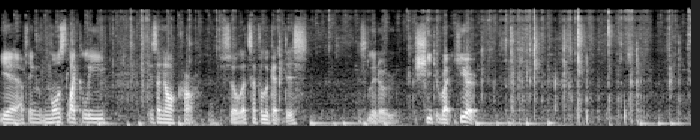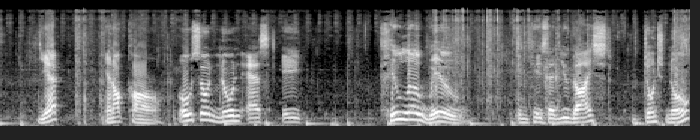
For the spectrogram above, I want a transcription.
Yeah, I think most likely is an orca. So let's have a look at this, this little sheet right here. Yep, an orca, also known as a killer whale. In case that you guys don't know.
